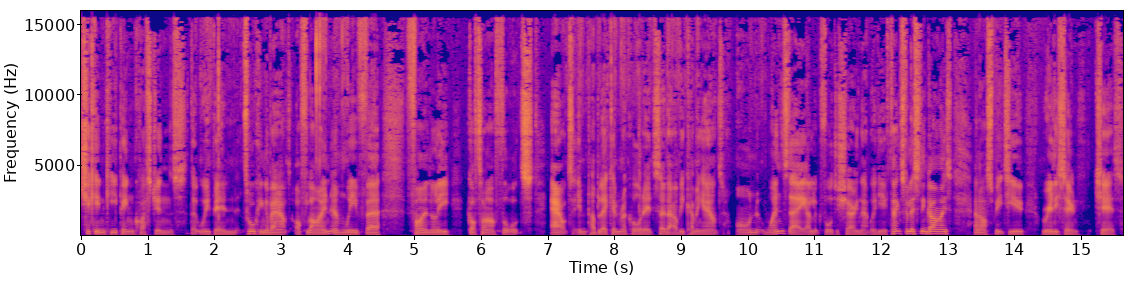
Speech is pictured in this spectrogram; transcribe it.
chicken keeping questions that we've been talking about offline, and we've uh, finally got our thoughts out in public and recorded. So that'll be coming out on Wednesday. I look forward to sharing that with you. Thanks for listening, guys, and I'll speak to you really soon. Cheers.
